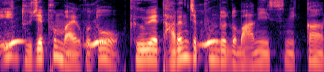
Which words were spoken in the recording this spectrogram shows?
이 두 제품 말고도 그 외 다른 제품들도 많이 있으니까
